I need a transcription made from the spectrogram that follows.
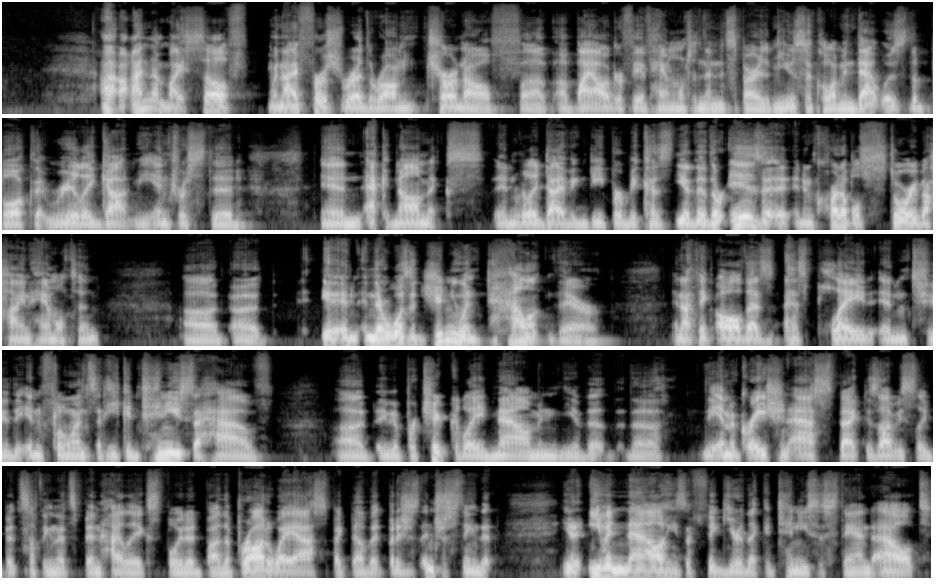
I, I know myself when I first read the Ron Chernow uh, a biography of Hamilton that inspired the musical. I mean, that was the book that really got me interested in economics and really diving deeper because you know, there, there is a, an incredible story behind Hamilton, uh, uh, and, and, there was a genuine talent there and I think all that has played into the influence that he continues to have, uh, particularly now. I mean, you know, the the the immigration aspect is obviously been something that's been highly exploited by the Broadway aspect of it, but it's just interesting that you know even now he's a figure that continues to stand out.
